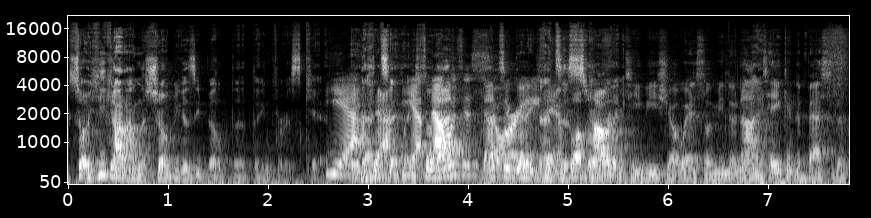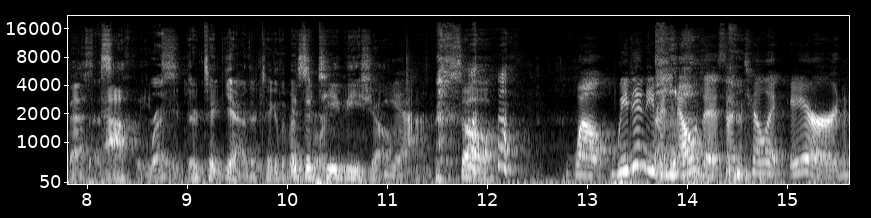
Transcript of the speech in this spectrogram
So he got on the show because he built the thing for his kid. Yeah. That's exactly. it. Yeah, so that that- was his That's a good That's his example of how the. TV show is. So I mean, they're not Like- taking the best of the best athletes. Right. They're taking. Yeah, they're taking the best. It's a story. TV show. Yeah. So Well, we didn't even know this until it aired.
